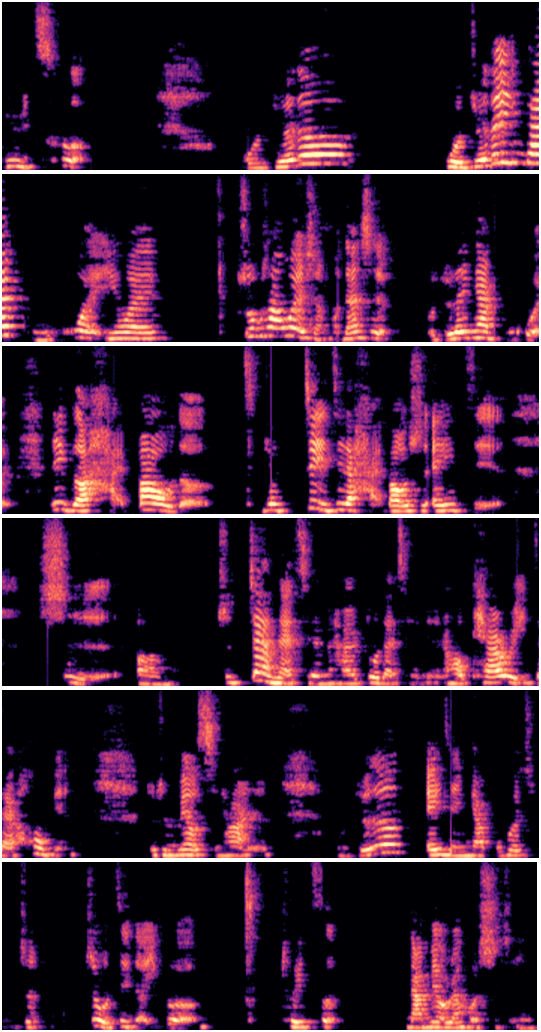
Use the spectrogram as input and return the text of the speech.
预测。我觉得，我觉得应该不会，因为说不上为什么，但是我觉得应该不会。那个海报的，就这一季的海报是 A 姐，是嗯。是站在前面还是坐在前面？然后 Carrie 在后面，就是没有其他人。我觉得 A 姐应该不会从政，是我自己的一个推测，那没有任何实质意义。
